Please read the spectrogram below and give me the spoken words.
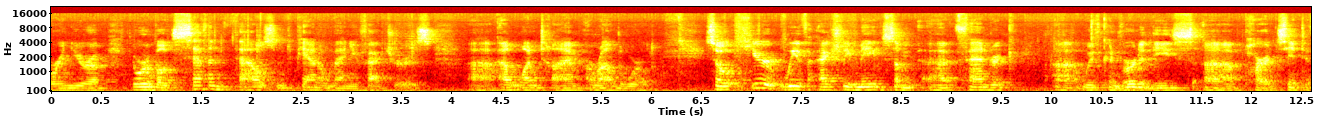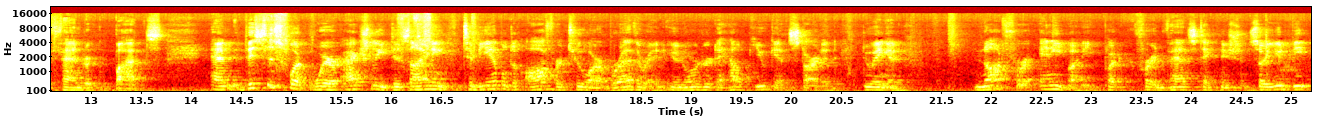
or in Europe. There were about 7,000 piano manufacturers uh, at one time around the world. So here we've actually made some uh, Fandrich, we've converted these uh, parts into Fandrich butts. And this is what we're actually designing to be able to offer to our brethren in order to help you get started doing it. Not for anybody, but for advanced technicians. So you'd be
